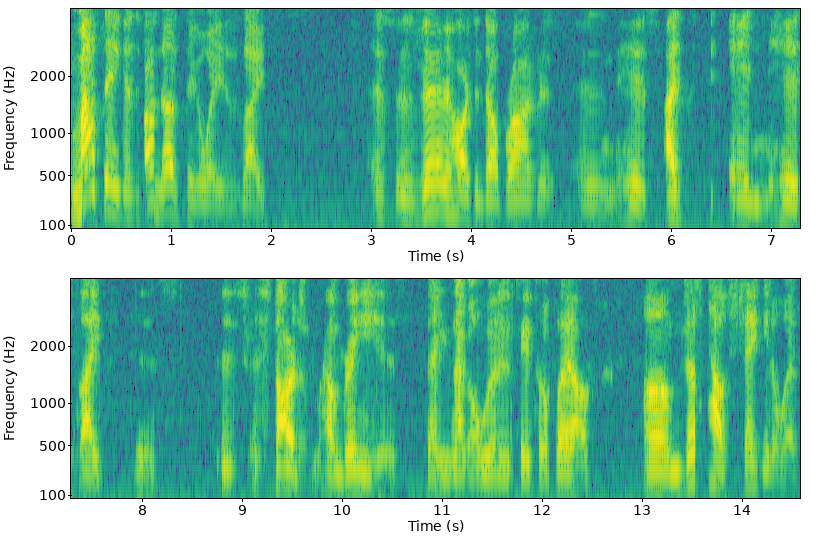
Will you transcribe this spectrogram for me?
my thing is another takeaway is like it's, it's very hard to doubt Bron and his I and his like his, his stardom, how great he is, that he's not gonna will this team to a playoffs. Um, just how shaky the West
